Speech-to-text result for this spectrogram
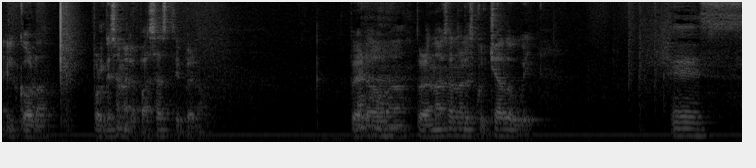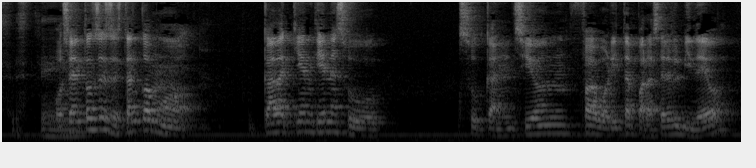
el coro, porque esa me la pasaste, pero pero Ajá. pero no esa no la he escuchado, güey. Es. Este... O sea, entonces están como cada quien tiene su su canción favorita para hacer el video.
